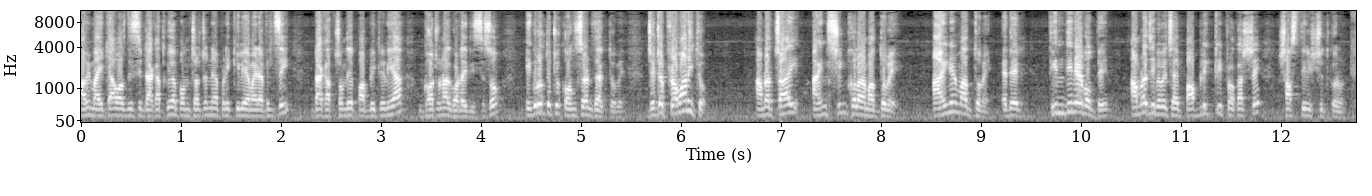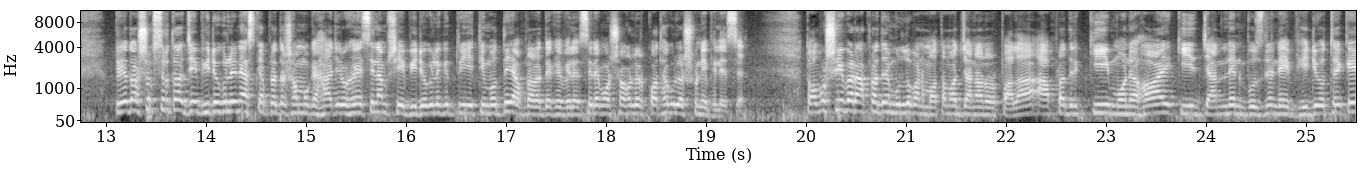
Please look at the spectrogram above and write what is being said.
আমি মাইকে আওয়াজ দিচ্ছি ডাকাত করে পঞ্চাশ জনে আপনি ক্লিয়ার মারা ফেলছি, ডাকাত সন্দেহে পাবলিক নিয়ে ঘটনা ঘটাই দিচ্ছে সো এগুলো তো একটু কনসার্ন থাকতে হবে। যেটা প্রমাণিত, আমরা চাই আইন শৃঙ্খলার মাধ্যমে আইনের মাধ্যমে, এদের তিন দিনের মধ্যে আমরা যেভাবে চাই পাবলিকলি প্রকাশ্যে শাস্তি নিশ্চিত করুন। প্রিয় দর্শক, শ্রোতা, যে ভিডিওগুলো নিয়ে আজকে আপনাদের সম্মুখে হাজির হয়েছিলাম, সেই ভিডিওগুলো কিন্তু ইতিমধ্যেই আপনারা দেখে ফেলেছেন এবং সকলের কথাগুলো শুনে ফেলেছেন। তো অবশ্যই এবার আপনাদের মূল্যবান মতামত জানানোর পালা। আপনাদের কি মনে হয়, কি জানলেন, বুঝলেন এই ভিডিও থেকে,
